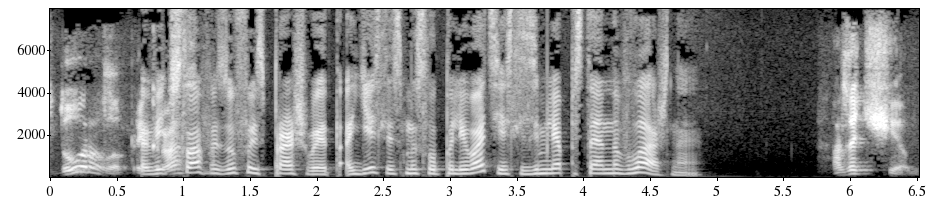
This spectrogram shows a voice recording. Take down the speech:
Здорово, прекрасно. Вячеслав из Уфы спрашивает, а есть ли смысл поливать, если земля постоянно влажная? А зачем?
